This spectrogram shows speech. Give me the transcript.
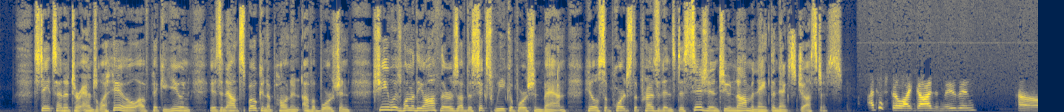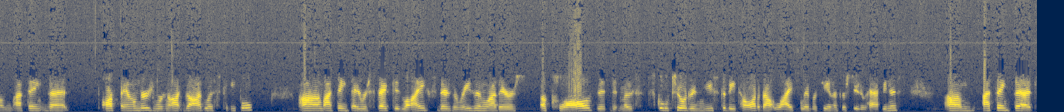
State Senator Angela Hill of Picayune is an outspoken opponent of abortion. She was one of the authors of the six week abortion ban. Hill supports the president's decision to nominate the next justice. I just feel like God is moving. Um, I think that our founders were not godless people. Um, I think they respected life. There's a reason why there's a clause that, that most school children used to be taught about life, liberty, and the pursuit of happiness. Um, I think that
